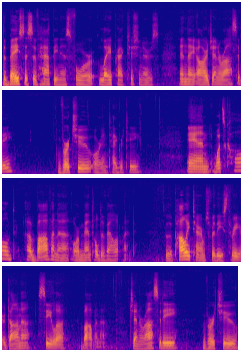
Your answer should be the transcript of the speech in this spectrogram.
the basis of happiness for lay practitioners, and they are generosity, virtue or integrity, and what's called a bhavana or mental development. So the Pali terms for these three are dana, sila, bhavana generosity, virtue,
